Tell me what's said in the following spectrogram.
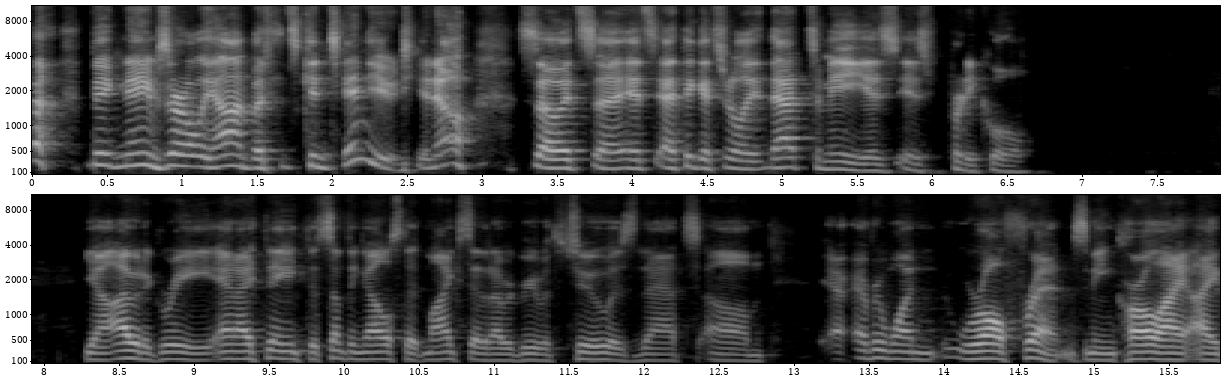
big names early on, but it's continued, you know? So it's, uh, it's, I think it's really, that to me is, is pretty cool. Yeah, I would agree. And I think that something else that Mike said that I would agree with too is that, um, everyone we're all friends i mean carl i, I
